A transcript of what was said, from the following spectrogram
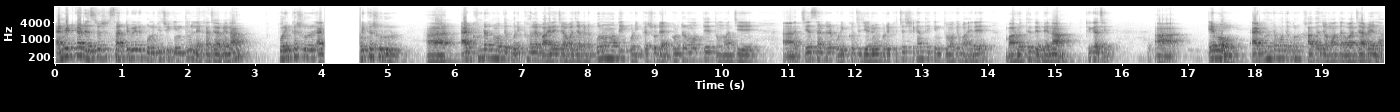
অ্যাডমিট কার্ড রেজিস্ট্রেশন সার্টিফিকেটে কোনো কিছু কিন্তু লেখা যাবে না। পরীক্ষা শুরুর এক পরীক্ষা শুরুর এক ঘণ্টার মধ্যে পরীক্ষা হলে বাইরে যাওয়া যাবে না। কোনো মতেই পরীক্ষা শুরু এক ঘণ্টার মধ্যে তোমার যে যে সেন্টারে পরীক্ষা হচ্ছে, যে রুমে পরীক্ষা হচ্ছে, সেখান থেকে কিন্তু তোমাকে বাইরে বার হতে দেবে না। ঠিক আছে? এবং এক ঘণ্টার মধ্যে কোনো খাতা জমা দেওয়া যাবে না।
